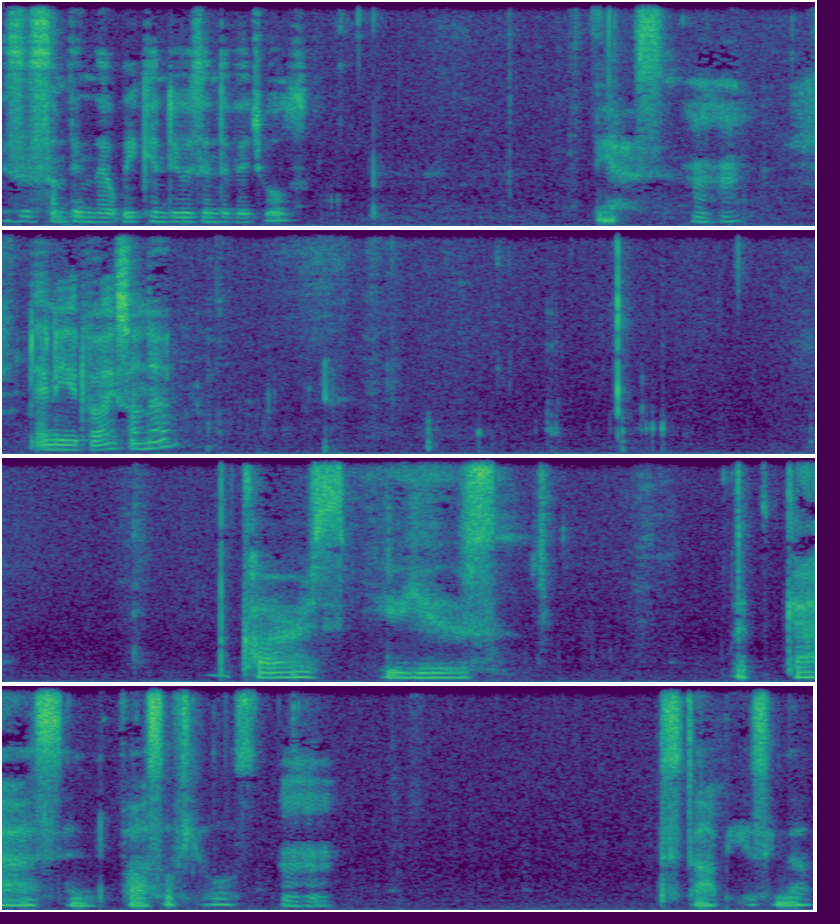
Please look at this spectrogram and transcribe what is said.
Is this something that we can do as individuals? Yes. Mm-hmm. Any advice on that? The cars you use with gas and fossil fuels, Mm-hmm. Stop using them.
